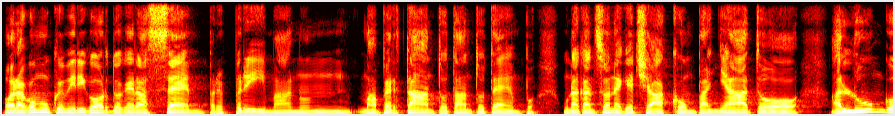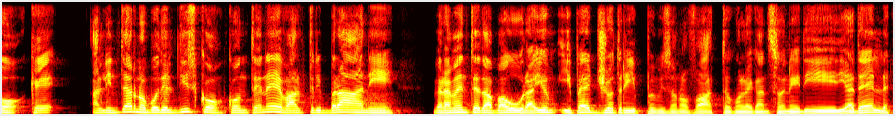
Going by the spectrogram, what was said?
Ora comunque mi ricordo che era sempre prima, non, ma per tanto, tanto tempo, una canzone che ci ha accompagnato a lungo, che all'interno poi del disco conteneva altri brani veramente da paura. Io i peggio trip mi sono fatto con le canzoni di, di, Adele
